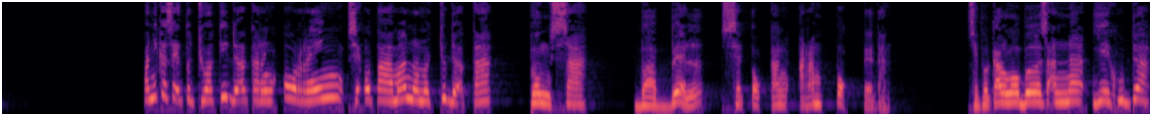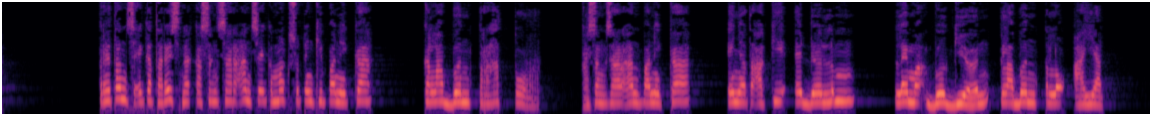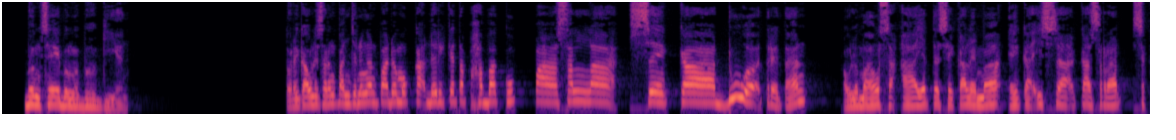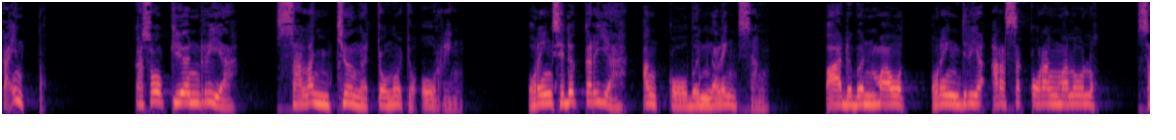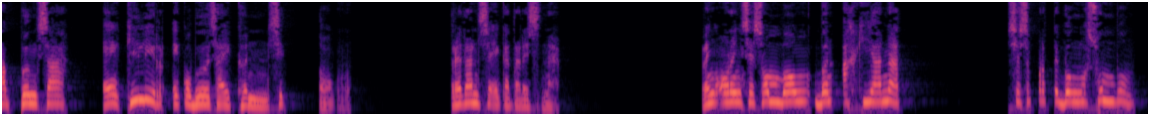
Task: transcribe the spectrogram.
Panika se tujuaki dak kareng orang se utama nano cudak ka bangsa Babel setokang arampok tetan. Sebekal ngobe sana Yehuda Tretan saya kataris na kasangsaraan saya kemaksud yang kipanika kelaben teratur. Kasangsaraan panika enyata aki edelem lemak bagian kelaben telo ayat. Bang saya bang bagian. Tore kauli sarang panjenengan pada muka dari kitab Habakuk pasal seka dua tretan. Kau mau sa ayat seka lema eka isa kasrat seka intok kasogian ria salanjeng congoco oring. Orang sedekaria angko ben ngalengsang. Pada ben maut orang jeria arsa korang malolo. Sabengsa e gilir eko besaikeun sitong. Tretan se ekataresna. Reng orang sesombong ben akhianat. Seseperti bong sombong.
